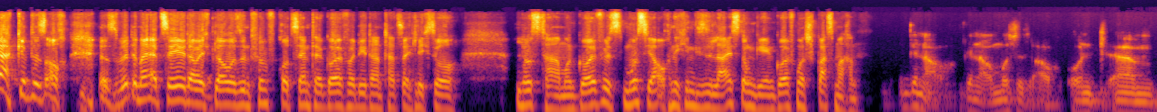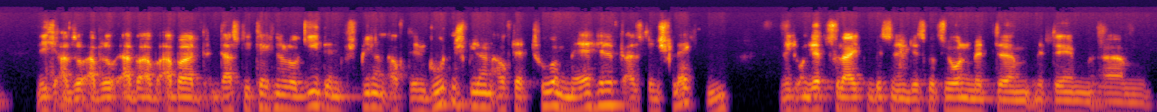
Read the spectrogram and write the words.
ja, gibt es auch. Es wird immer erzählt, aber ich glaube, es sind fünf Prozent der Golfer, die dann tatsächlich so Lust haben. Und Golf ist, muss ja auch nicht in diese Leistung gehen. Golf muss Spaß machen. Genau, genau, muss es auch. Und ähm, nicht, also, aber, aber, aber, aber dass die Technologie den Spielern, auch den guten Spielern auf der Tour mehr hilft als den schlechten. Nicht? Und jetzt vielleicht ein bisschen in Diskussion mit, ähm, mit dem ähm,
